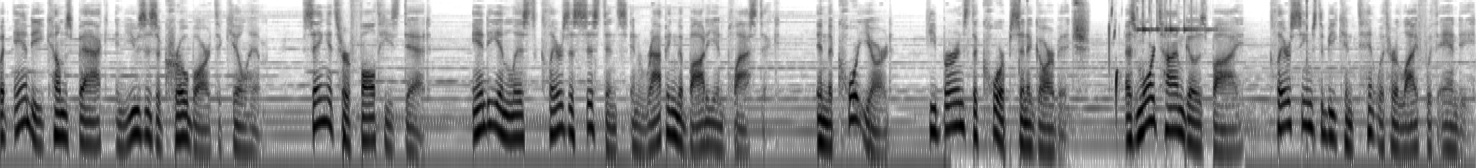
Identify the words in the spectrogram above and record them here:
but Andy comes back and uses a crowbar to kill him saying it's her fault he's dead. Andy enlists Claire's assistance in wrapping the body in plastic. In the courtyard, he burns the corpse in a garbage. As more time goes by, Claire seems to be content with her life with Andy.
